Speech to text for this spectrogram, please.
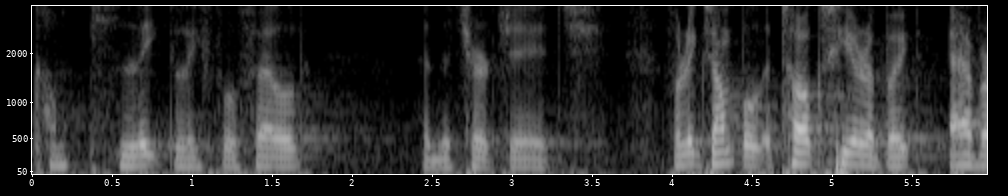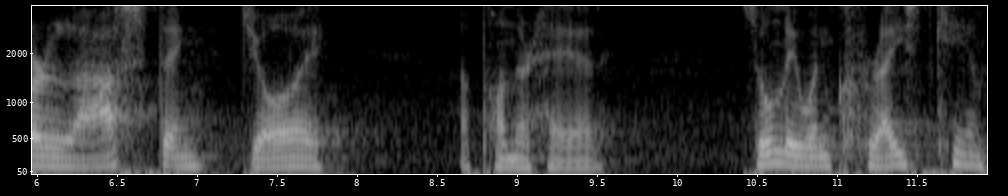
completely fulfilled in the church age. For example, it talks here about everlasting joy upon their head. It's only when Christ came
